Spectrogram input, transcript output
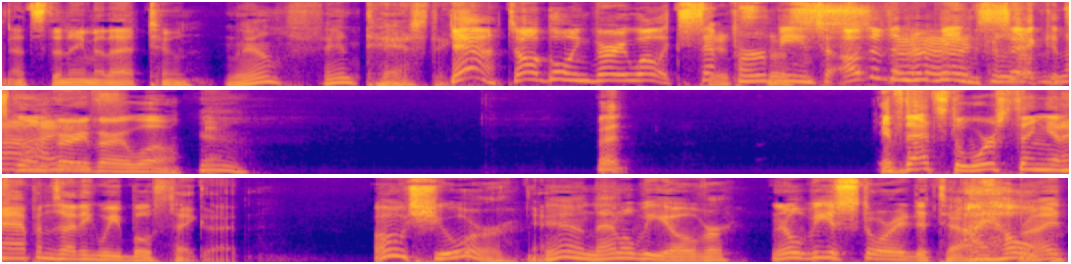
that's the name of that tune. Well, fantastic. Yeah, it's all going very well, except for her being other than her being sick. It's going very very well. Yeah. But if that's the worst thing that happens, I think we both take that. Oh, sure. Yeah. and that'll be over. There'll be a story to tell. I hope. Right?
